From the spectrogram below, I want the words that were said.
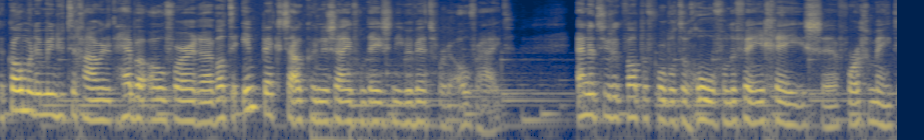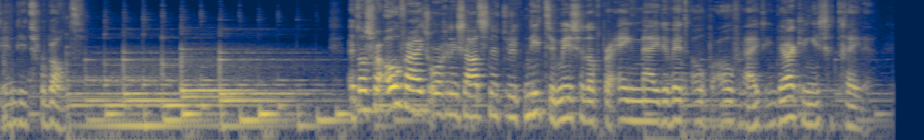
De komende minuten gaan we het hebben over uh, wat de impact zou kunnen zijn van deze nieuwe wet voor de overheid. En natuurlijk wat bijvoorbeeld de rol van de VNG is uh, voor gemeenten in dit verband. Het was voor overheidsorganisaties natuurlijk niet te missen dat per 1 mei de wet open overheid in werking is getreden.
